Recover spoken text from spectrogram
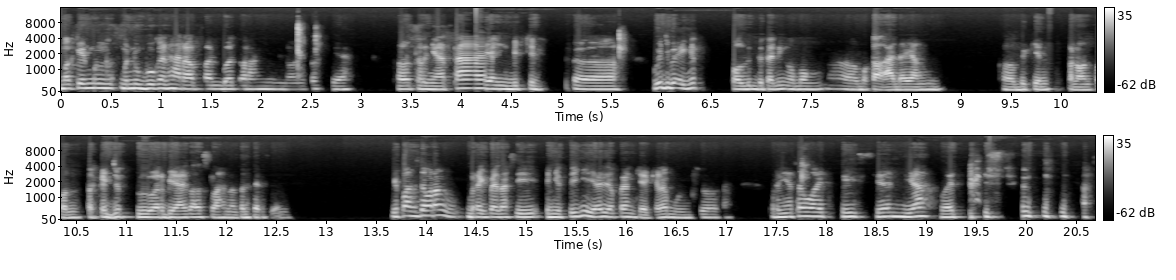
Makin menumbuhkan harapan buat orang yang nonton ya. Kalau ternyata yang bikin, eh gue juga inget Paul Bettany ngomong eh, bakal ada yang eh, bikin penonton terkejut luar biasa setelah nonton series ini. Ya pasti orang berekspektasi tinggi-tinggi ya siapa yang kira-kira muncul. Ternyata White Vision ya White Vision.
